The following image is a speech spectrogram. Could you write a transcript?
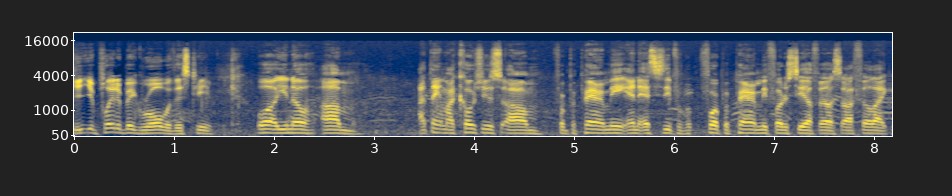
you, you, played a big role with this team. Well, you know, um, I thank my coaches um, for preparing me and the SEC for, for, preparing me for the CFL. So I feel like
